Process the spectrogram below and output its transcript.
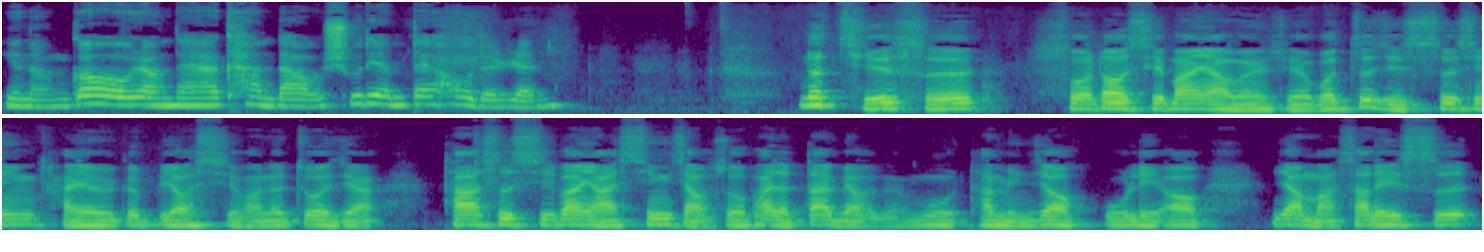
也能够让大家看到书店背后的人。那其实。说到西班牙文学，我自己私心还有一个比较喜欢的作家，他是西班牙新小说派的代表人物，他名叫胡里奥·亚马萨雷斯。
